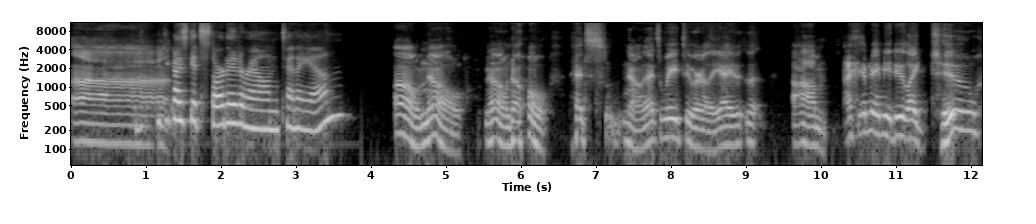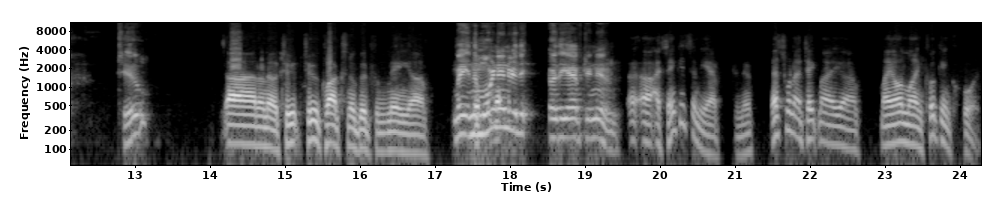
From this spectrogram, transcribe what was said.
Uh, Did you guys get started around 10 a.m.? oh no, no, no. That's no, that's way too early. I, um, I could maybe do like two, two. uh, I don't know. Two two o'clock's no good for me. Uh, Wait, in the morning or the or the afternoon? uh, I think it's in the afternoon. That's when I take my uh, my online cooking course.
